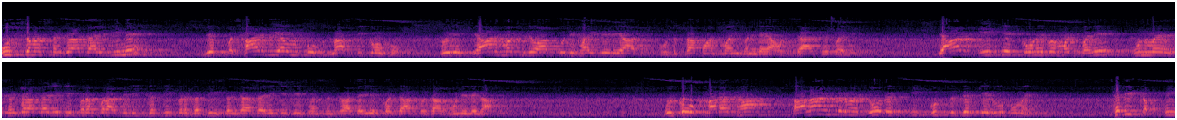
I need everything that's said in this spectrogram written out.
उस समय शंकराचार्य जी ने ये पछाड़ दिया उनको नास्तिकों को। तो ये चार मठ जो आपको दिखाई दे रहे आज हो सकता पांचवा ही बन गया हो चार से पहले। चार एक एक कोने पर मठ बने, उनमें शंकराचार्य की परंपरा चली गति पर गति शंकराचार्य के शंकराचार्य प्रचार प्रसार होने लगा। उसको उखाड़ा था, कालांतर में दो व्यक्ति गुप्तचर के रूप में छवि कपसी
